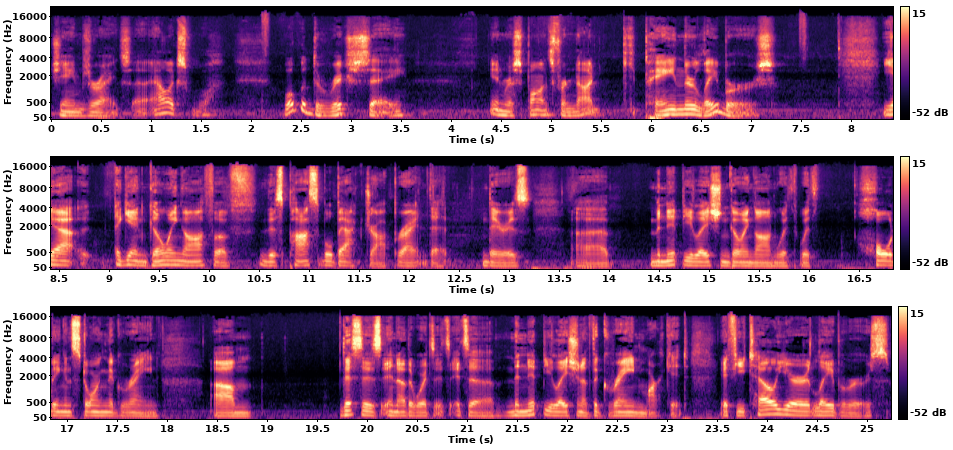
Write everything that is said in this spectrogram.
James writes. Alex, what would the rich say in response for not paying their laborers. Yeah, again, going off of this possible backdrop, right, that there is uh, manipulation going on with, with holding and storing the grain. Um, this is, in other words, it's, it's a manipulation of the grain market. If you tell your laborers,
